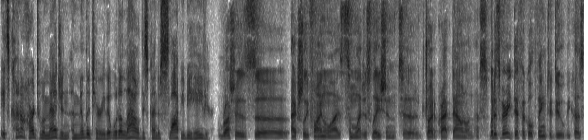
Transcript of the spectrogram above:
it's kind of hard to imagine a military that would allow this kind of sloppy behavior. Russia's uh, actually finalized some legislation to try to crack down on this. But it's a very difficult thing to do because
